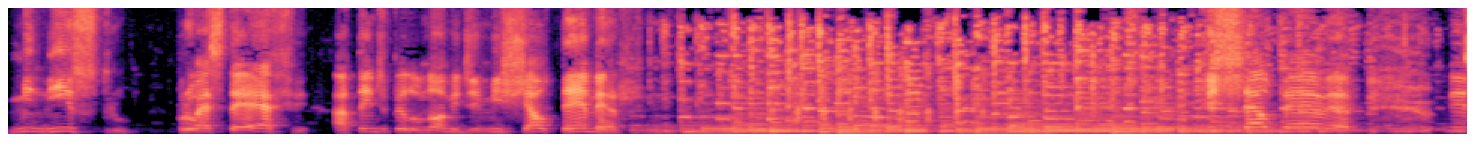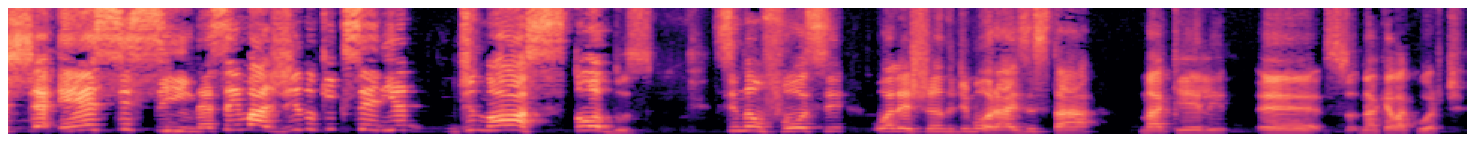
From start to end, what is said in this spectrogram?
ministro para o STF atende pelo nome de Michel Temer. Michel Temer. Michel, esse sim, né? Você imagina o que, que seria de nós todos se não fosse o Alexandre de Moraes estar naquele, é, naquela corte.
